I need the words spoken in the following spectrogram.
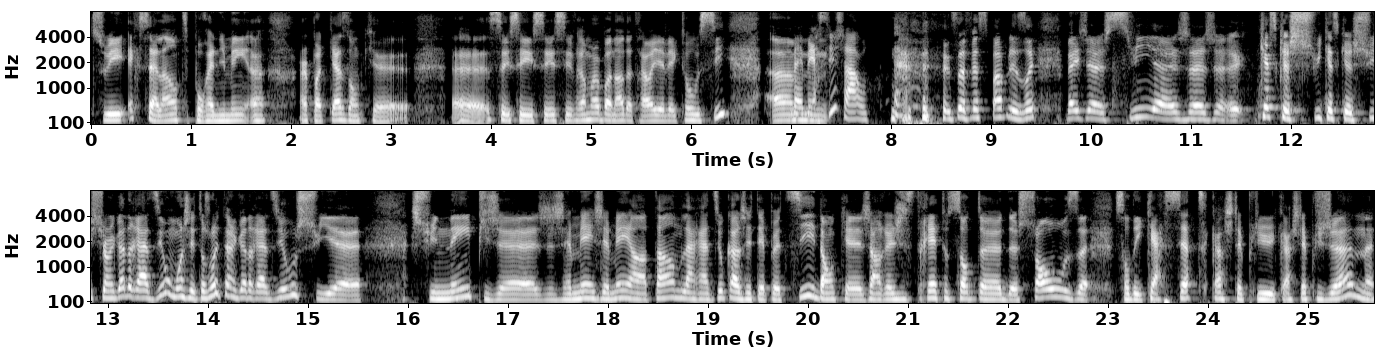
tu es excellente pour animer un, podcast. Donc, euh, euh c'est vraiment un bonheur de travailler avec toi aussi. ben, merci, Charles. ça fait super plaisir. Ben, je suis. je, je Qu'est-ce que je suis? Qu'est-ce que je suis? Je suis un gars de radio. Moi, j'ai toujours été un gars de radio. Je suis, je suis né, puis j'aimais j'aimais entendre la radio quand j'étais petit. Donc, j'enregistrais toutes sortes de, choses sur des cassettes quand j'étais plus, quand j'étais plus jeune.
